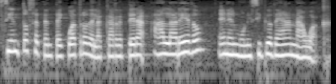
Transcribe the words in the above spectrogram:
174 de la carretera a Laredo, en el municipio de Anáhuac.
